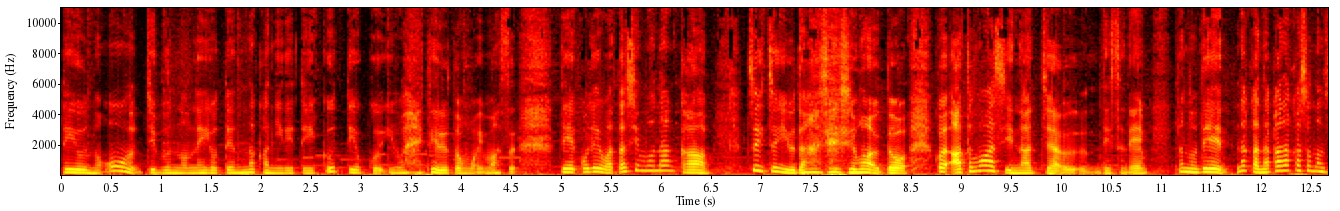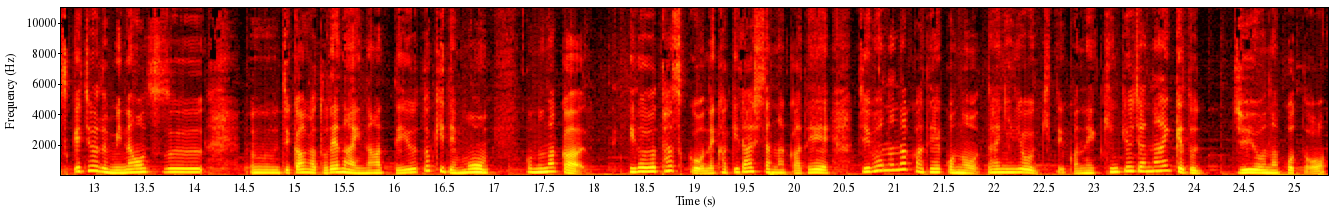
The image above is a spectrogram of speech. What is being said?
っていうのを自分のね予定の中に入れていくってよく言われてると思います。でこれ私もなんかついつい油断してしまうとこれ後回しになっちゃうんですね。なのでなんかなかなかそのスケジュール見直す、うん、時間が取れないなっていう時でもこの中いろいろタスクをね書き出した中で自分の中でこの第二領域っていうかね緊急じゃないけど重要なこと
